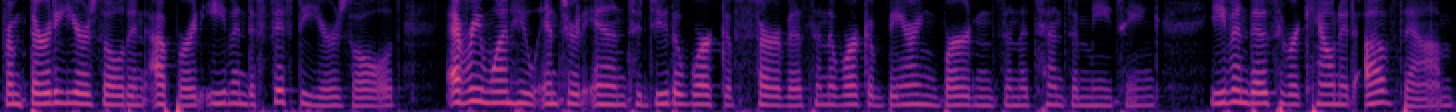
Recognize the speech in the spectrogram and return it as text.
from thirty years old and upward, even to fifty years old, every one who entered in to do the work of service and the work of bearing burdens in the tent of meeting, even those who were counted of them,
